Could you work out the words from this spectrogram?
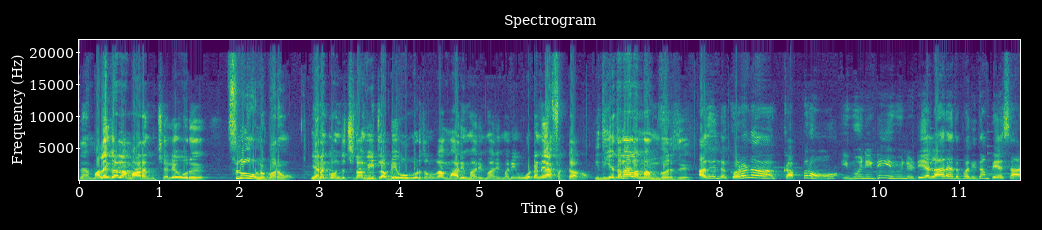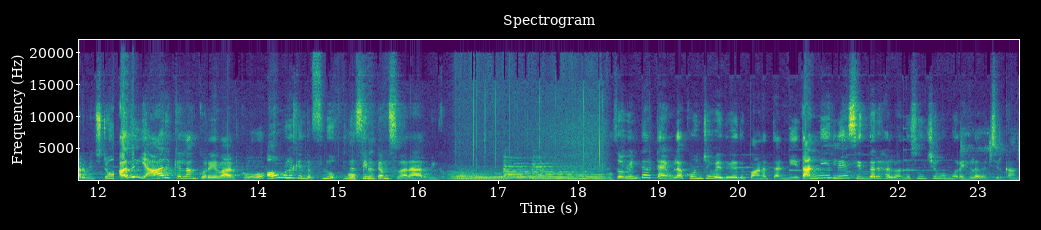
இந்த மழைக்காலம் ஆரம்பிச்சாலே ஒரு ஃப்ளூ ஒன்று பரவும். எனக்கு வந்துச்சுன்னா வீட்டில் அப்படியே ஒவ்வொருத்தவங்களா மாறி மாறி மாறி மாறி உடனே அஃபெக்ட் ஆகும். இது எதனால மேம் வருது? அது இந்த கொரோனாக்கு அப்புறம் இம்யூனிட்டி இம்யூனிட்டி எல்லாரும் அதை பத்தி தான் பேச ஆரம்பிச்சிட்டோம். அது யாருக்கெல்லாம் குறைவா இருக்கோ அவங்களுக்கு இந்த ஃப்ளூ இந்த. சிம்டம்ஸ் வர ஆரம்பிக்கும். ஸோ வின்டர் டைம்ல கொஞ்சம் வெது வெதுப்பான தண்ணீர். தண்ணீர்லயே சித்தர்கள் வந்து சூட்சம முறைகளை வச்சிருக்காங்க.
